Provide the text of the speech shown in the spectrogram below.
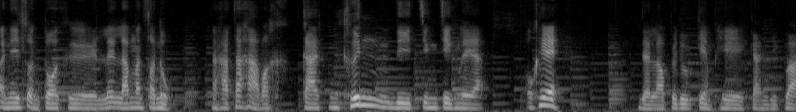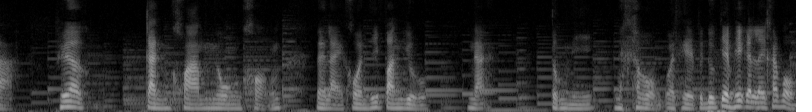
อันนี้ส่วนตัวคือเล่นแล้วมันสนุกนะครับ ถ้าหากว่าการขึ้นดีจริง ๆ เลยอะโอเค เดี๋ยวเราไปดูเกมเพย์กันดีกว่า เพื่อ กันความงงของหลาย ๆ คนที่ฟังอยู่ณตรงนี้นะครับผมโอเคไปดูเกมเพลย์กันเลยครับผม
